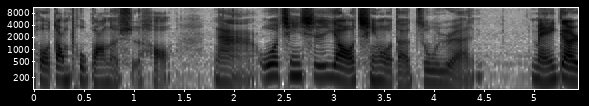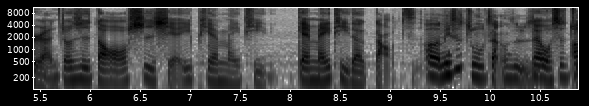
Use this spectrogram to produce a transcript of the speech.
活动曝光的时候，那我其实有请我的组员。每一个人就是都是写一篇媒体给媒体的稿子。呃，你是组长是不是？对，我是组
